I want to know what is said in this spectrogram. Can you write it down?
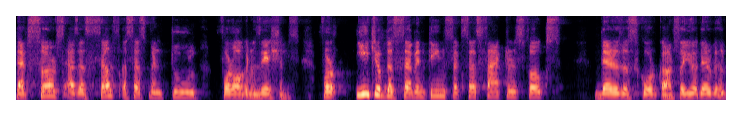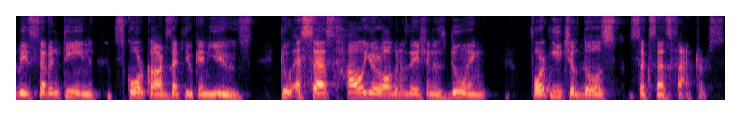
that serves as a self-assessment tool for organizations. For each of the 17 success factors, folks, there is a scorecard. So you, there will be 17 scorecards that you can use to assess how your organization is doing for each of those success factors.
